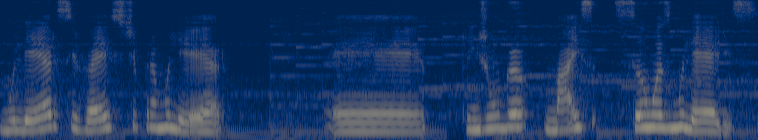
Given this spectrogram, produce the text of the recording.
mulher se veste para mulher, é, quem julga mais são as mulheres.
